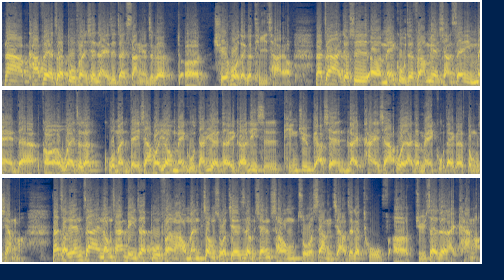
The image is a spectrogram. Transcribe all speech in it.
那咖啡的这部分现在也是在上演这个呃缺货的一个题材哦。那再来就是呃美股这方面，像 s a n m a y 的高额位，这个我们等一下会用美股单月的一个历史平均表现来看一下未来的美股的一个动向哦。那首先在农产品这部分啊，我们众所皆知，我们先从左上角这个图呃橘色这来看哦。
